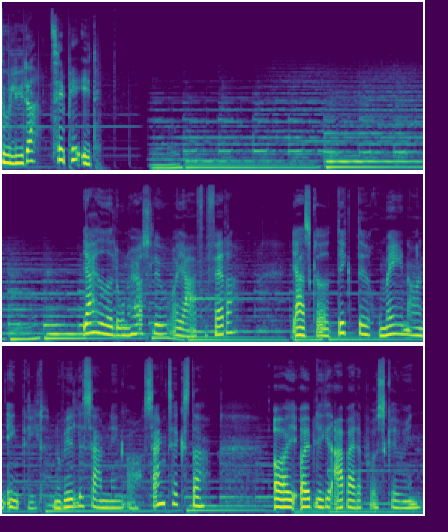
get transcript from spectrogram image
Du lytter til P1. Jeg hedder Lone Hørslev, og jeg er forfatter. Jeg har skrevet digte, romaner, en enkelt novellesamling og sangtekster. Og i øjeblikket arbejder på at skrive en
